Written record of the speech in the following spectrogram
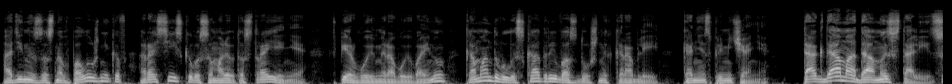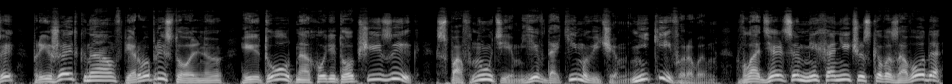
один из основоположников российского самолетостроения. В Первую мировую войну командовал эскадрой воздушных кораблей. Конец примечания. Тогда мадам из столицы приезжает к нам в Первопрестольную, и тут находит общий язык с Пафнутием Евдокимовичем Никифоровым, владельцем механического завода,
